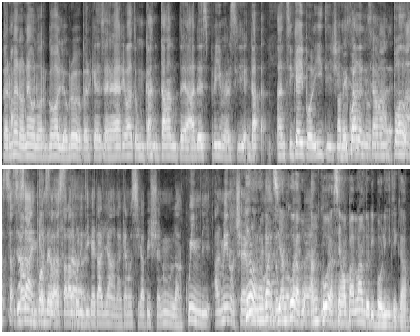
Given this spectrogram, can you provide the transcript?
per me non è un orgoglio proprio perché se è arrivato un cantante ad esprimersi da- anziché i politici Vabbè, è siamo, siamo un po', Ma sa- si siamo sa un po' sta la politica italiana che non si capisce nulla. Quindi almeno c'è Però uno ragazzi, ancora, vai- vai ancora dire. stiamo parlando di politica.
